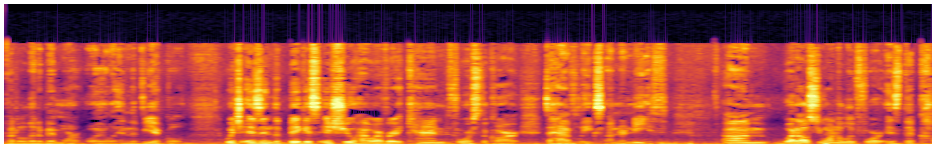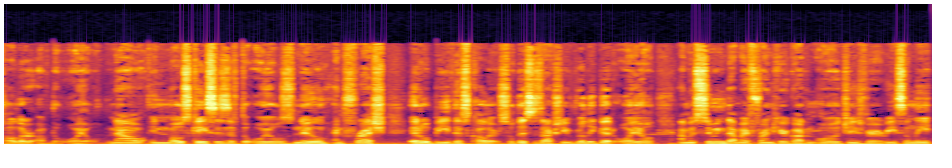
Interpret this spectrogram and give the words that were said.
put a little bit more oil in the vehicle, which isn't the biggest issue. However, it can force the car to have leaks underneath. Um, what else you want to look for is the color of the oil. Now, in most cases, if the oil is new and fresh, it'll be this color. So this is actually really good oil. I'm assuming that my friend here got an oil change very recently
